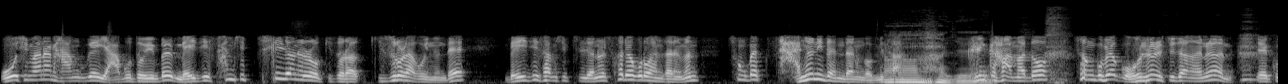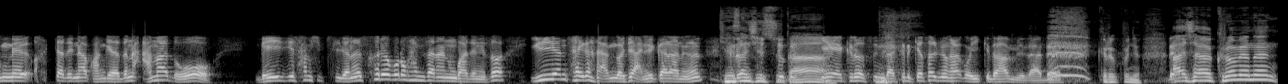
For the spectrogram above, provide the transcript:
오시마는 한국의 야구 도입을 메이지 37년으로 기술하, 기술을 하고 있는데 메이지 37년을 서력으로 환산하면 1904년이 된다는 겁니다. 아, 예. 그러니까 아마도 1905년을 주장하는 예, 국내 학자들이나 관계자들은 아마도 메이지 37년을 서력으로 환산하는 과정에서 1년 차이가 난 것이 아닐까라는 계산 실수다. 추측을- 예, 그렇습니다. 그렇게 설명하고 있기도 합니다. 네. 그렇군요. 네. 아, 자, 그러면은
